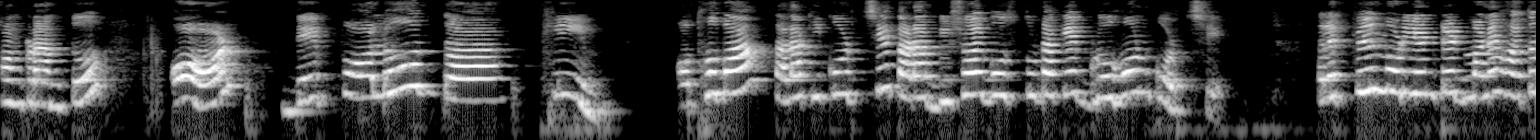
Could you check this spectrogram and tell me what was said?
সংক্রান্ত or they follow the theme অথবা তারা কি করছে, তারা বিষয়বস্তুটাকে গ্রহণ করছে। তাহলে ফিল্ম ওরিয়েন্টেড মানে হয়তো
